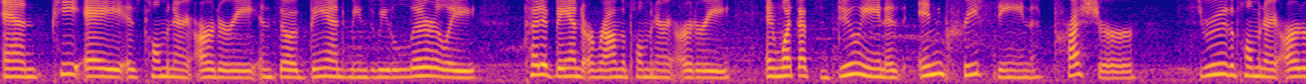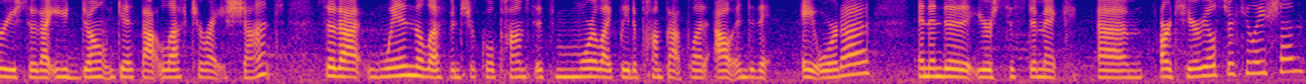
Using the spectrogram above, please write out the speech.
And PA is pulmonary artery, and so a band means we literally put a band around the pulmonary artery and what that's doing is increasing pressure through the pulmonary artery so that you don't get that left to right shunt. So that when the left ventricle pumps, it's more likely to pump that blood out into the aorta and into your systemic um, arterial circulation,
